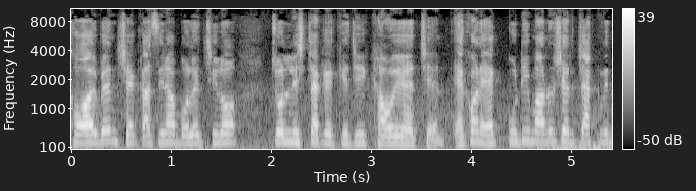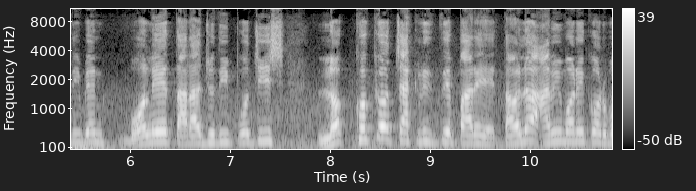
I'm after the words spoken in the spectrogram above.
খাওয়াবেন, শেখ হাসিনা বলেছিল। চল্লিশ টাকা কেজি খাওয়াইয়াছেন এখন এক কোটি মানুষের চাকরি দিবেন বলে তারা যদি পঁচিশ লক্ষকেও চাকরি দিতে পারে, তাহলে আমি মনে করব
